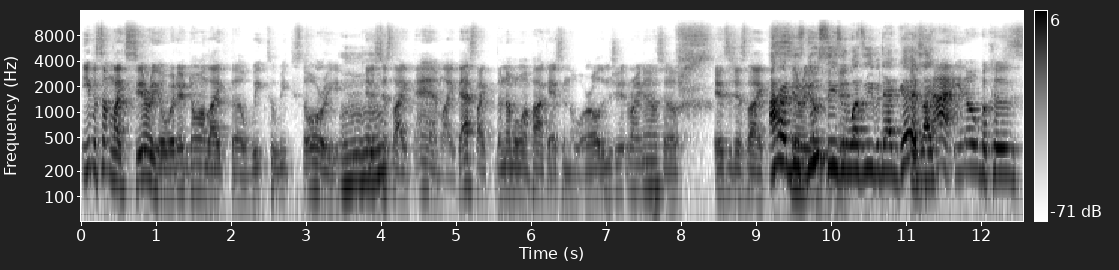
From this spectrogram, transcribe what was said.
even something like Serial where they're doing like the week to week story. And it's Mhm. just like, damn, like that's like the number one podcast in the world and shit right now. So it's just like I heard this new season shit. wasn't even that good. It's like, not, you know, because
